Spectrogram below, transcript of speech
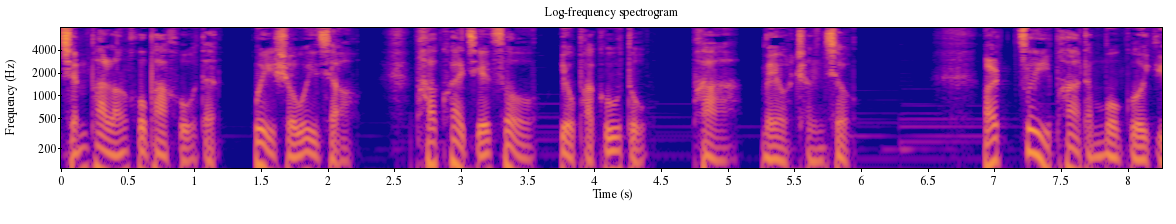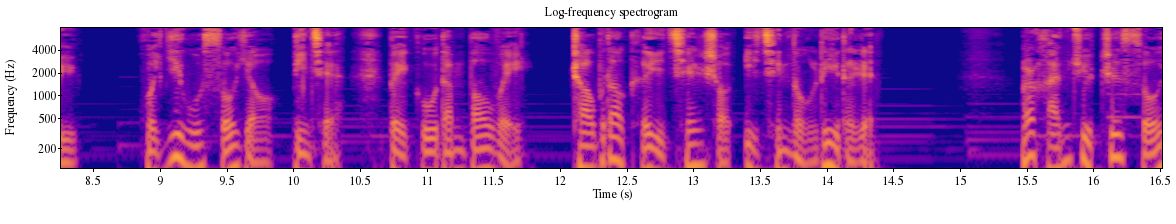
前怕狼后怕虎的，畏手畏脚，怕快节奏又怕孤独，怕没有成就，而最怕的莫过于我一无所有，并且被孤单包围。找不到可以牵手一起努力的人，而韩剧之所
